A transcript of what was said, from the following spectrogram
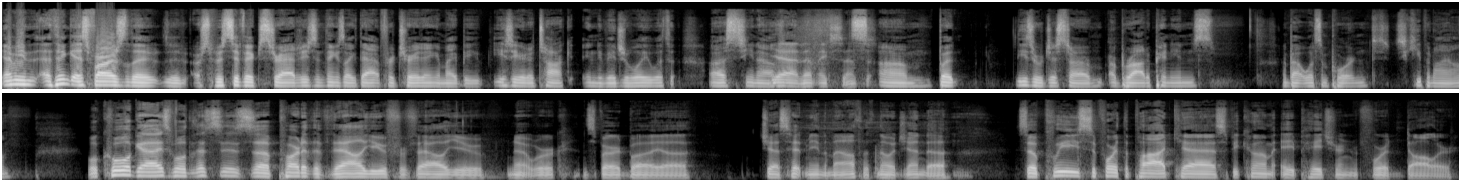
I mean, I think as far as the the specific strategies and things like that for trading, it might be easier to talk individually with us. You know. Yeah, that makes sense. Um, but these were just our, our broad opinions about what's important to keep an eye on. Well, cool, guys. Well, this is uh, part of the Value for Value network, inspired by uh, Jess hit me in the mouth with no agenda. So please support the podcast. Become a patron for a dollar.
